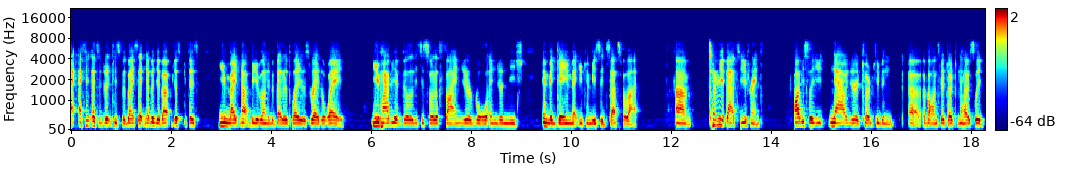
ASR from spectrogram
I, I think that's a great piece of advice. Like never give up just because you might not be one of the better players right away. You have the ability to sort of find your role and your niche in the game that you can be successful at. Um, turning it back to you, Frank. Obviously now you're a coach. You've been uh, a volunteer coach in the house league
